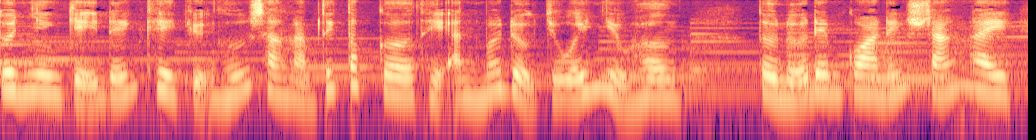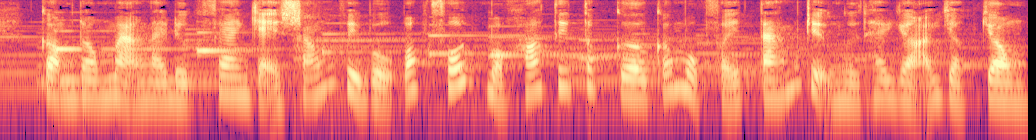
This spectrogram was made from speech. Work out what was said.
Tuy nhiên, chỉ đến khi chuyển hướng sang làm TikToker thì anh mới được chú ý nhiều hơn. Từ nửa đêm qua đến sáng nay, cộng đồng mạng lại được fan chạy sóng vì vụ bóc phốt một hot TikToker có 1,8 triệu người theo dõi giật chồng.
